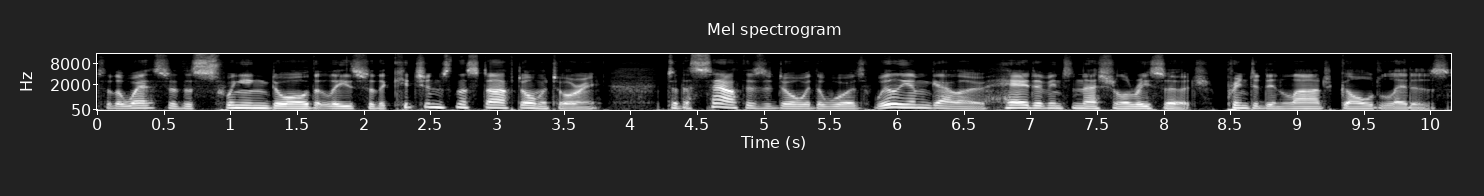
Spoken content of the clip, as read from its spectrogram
To the west is the swinging door that leads to the kitchens and the staff dormitory. To the south is a door with the words William Gallo, Head of International Research, printed in large gold letters.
